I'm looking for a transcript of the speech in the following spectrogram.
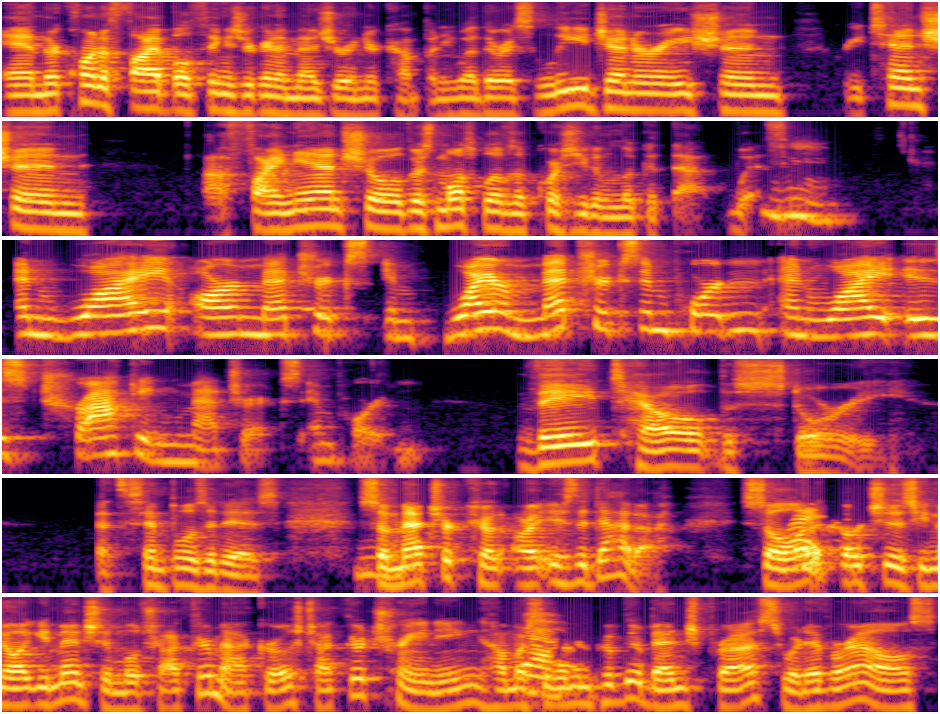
and they're quantifiable things you're going to measure in your company whether it's lead generation retention uh, financial there's multiple levels of course you can look at that with mm-hmm and why are metrics why are metrics important and why is tracking metrics important they tell the story as simple as it is mm-hmm. so metric are, is the data so a right. lot of coaches you know like you mentioned will track their macros track their training how much yeah. they want to improve their bench press whatever else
